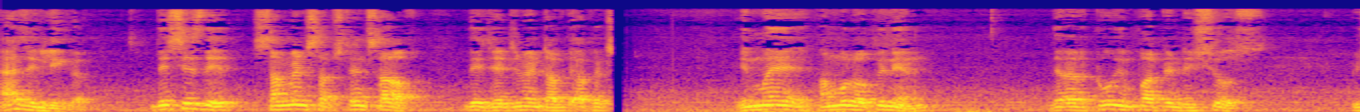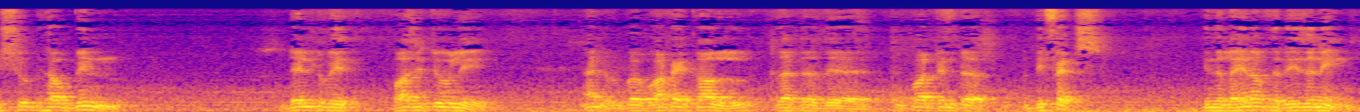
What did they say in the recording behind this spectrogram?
as illegal. This is the sum and substance of the judgment of the apex. In my humble opinion, there are two important issues which should have been dealt with positively and what I call that uh, the important uh, defects in the line of the reasoning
